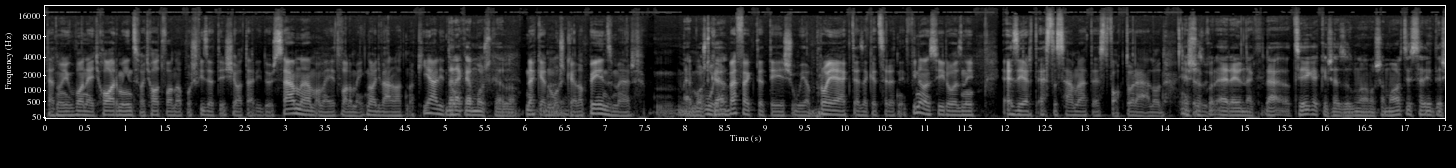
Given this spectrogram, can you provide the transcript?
Tehát mondjuk van egy 30 vagy 60 napos fizetési határidős számlám, amelyet valamelyik nagyvállalatnak kiállítom. De nekem most kell a neked most kell a pénz, mert, mert most újabb kell. befektetés, újabb projekt, ezeket szeretnéd finanszírozni, ezért ezt a számlát, ezt faktorálod. És, és akkor úgy... erre jönnek rá a cégek, és ez az unalmas a Marci szerint, és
